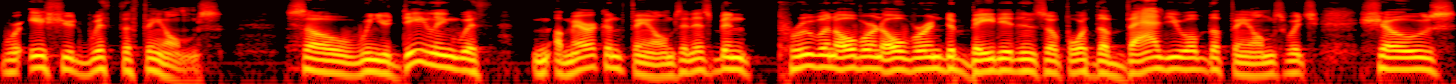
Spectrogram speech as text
were issued with the films. So when you're dealing with American films, and it's been proven over and over and debated and so forth, the value of the films, which shows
